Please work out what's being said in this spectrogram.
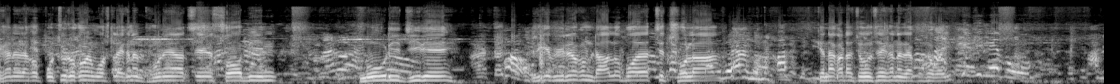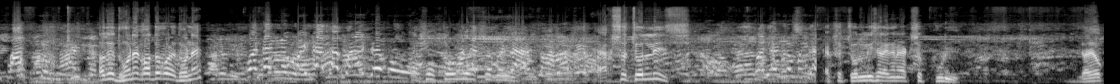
এখানে দেখো প্রচুর রকমের মশলা। এখানে ধনে আছে, সয়াবিন, মৌরি, জিরে। এদিকে বিভিন্ন রকম ডালও পাওয়া যাচ্ছে, ছোলা। কেনাকাটা চলছে এখানে, দেখো সবাই। আচ্ছা ধনে কত করে ধনে? পঁচানব্বই টাকা করে দেবো। একশো চল্লিশ? একশো চল্লিশ আর এখানে একশো কুড়ি। যাই হোক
